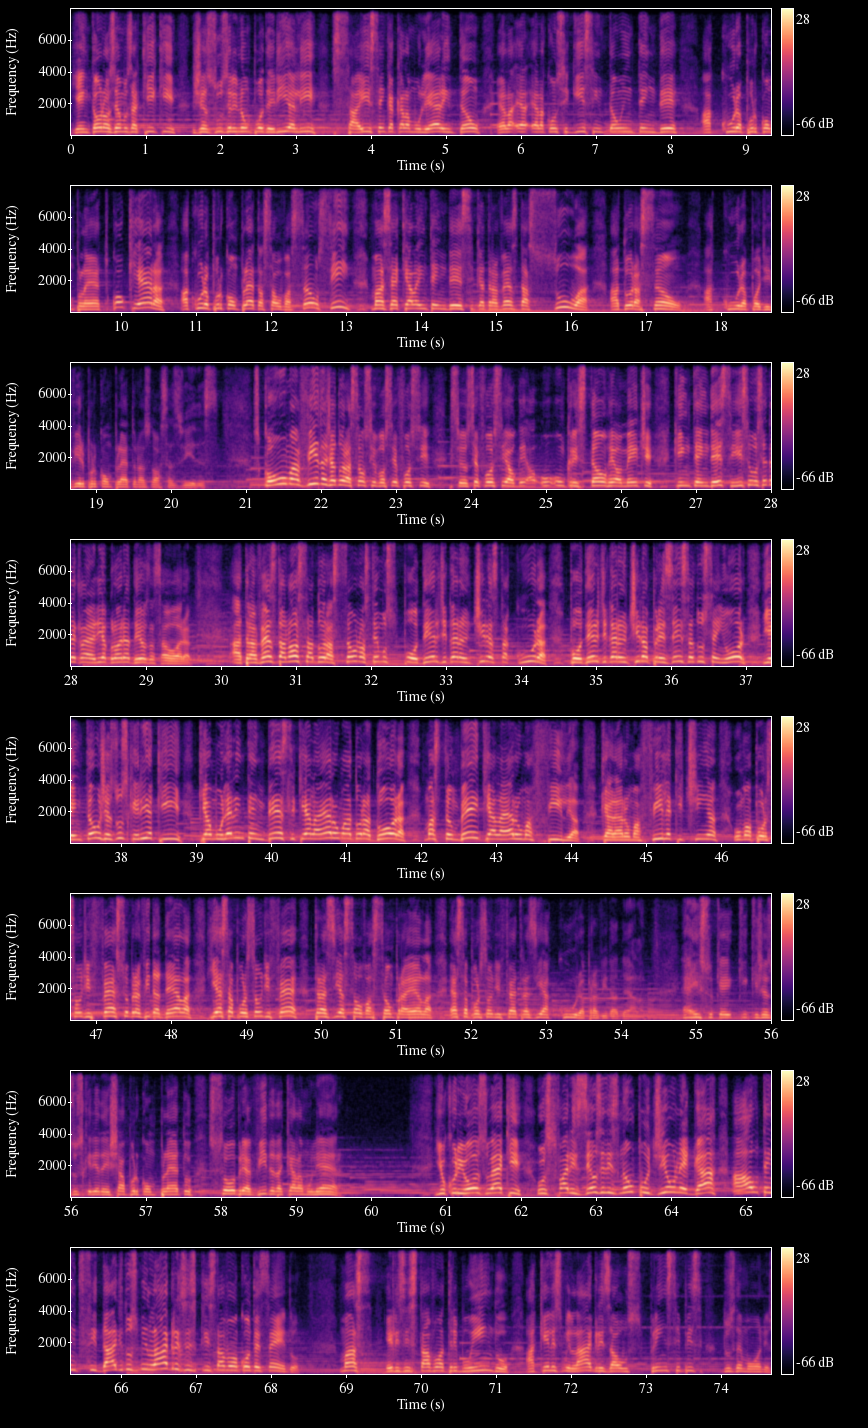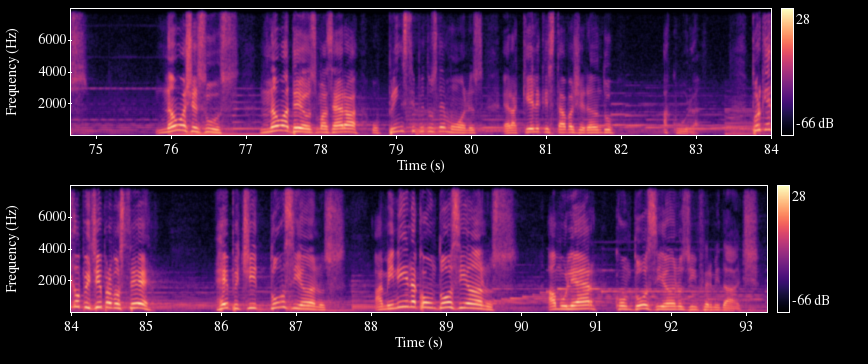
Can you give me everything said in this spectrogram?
E então nós vemos aqui que Jesus ele não poderia ali sair sem que aquela mulher então ela, ela conseguisse então entender a cura por completo. Qual que era a cura por completo? A salvação? Sim, mas é que ela entendesse que através da sua adoração a cura pode vir por completo nas nossas vidas com uma vida de adoração, se você fosse, se você fosse alguém, um, um cristão realmente que entendesse isso, você declararia glória a Deus nessa hora através da nossa adoração, nós temos poder de garantir esta cura, poder de garantir a presença do Senhor. E então Jesus queria que, que a mulher entendesse que ela era uma adoradora, mas também que ela era uma filha, que ela era uma filha que tinha uma porção de fé sobre a vida dela, e essa porção de fé trazia salvação para ela, essa porção de fé trazia cura para a vida dela. É isso que, que, que Jesus queria deixar por completo sobre a vida daquela mulher. E o curioso é que os fariseus eles não podiam negar a autenticidade dos milagres que estavam acontecendo, mas eles estavam atribuindo aqueles milagres aos príncipes dos demônios. Não a Jesus, não a Deus, mas era o príncipe dos demônios, era aquele que estava gerando a cura. Por que, que eu pedi para você repetir 12 anos? A menina com 12 anos a mulher com 12 anos de enfermidade.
